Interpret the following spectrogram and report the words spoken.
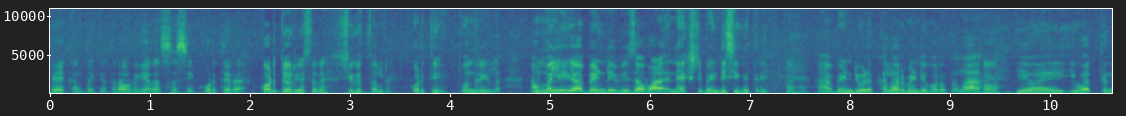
ಬೇಕಂತ ಕೇಳ್ತಾರೆ. ಅವ್ರಿಗೇನ ಸಸಿ ಕೊಡ್ತೀರಾ? ಕೊಡ್ತೀವಿ ರೀ ಸರ್ ಸಿಗುತ್ತಲ್ರಿ ಕೊಡ್ತೀವಿ ತೊಂದರೆ ಇಲ್ಲ. ನಮ್ಮಲ್ಲಿ ಈಗ ಬೆಂಡಿ ಬೀಜ ಭಾಳ ನೆಕ್ಸ್ಟ್ ಬೆಂಡಿ ಸಿಗುತ್ತೆ ರೀ ಆ ಬೆಂಡಿ ಒಳಗೆ ಕಲರ್ ಬೆಂಡಿ ಬರುತ್ತಲ್ಲ ಈ ಇವತ್ತಿನ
